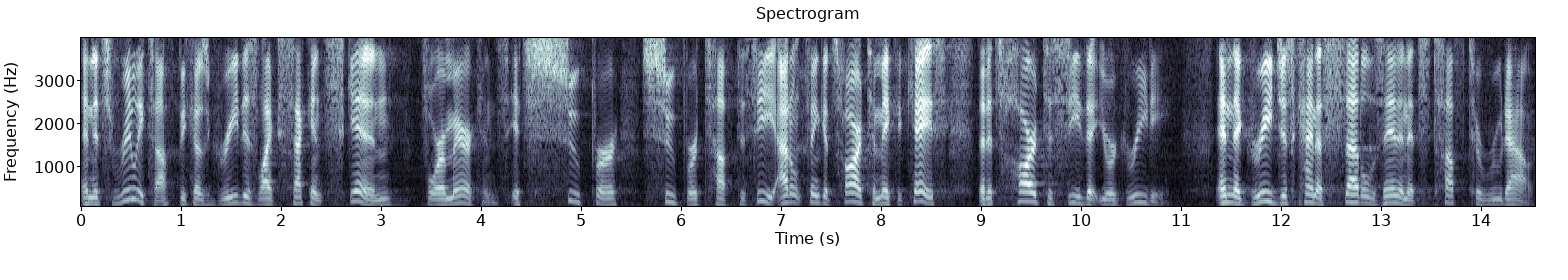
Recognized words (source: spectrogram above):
And it's really tough because greed is like second skin for Americans. It's super, super tough to see. I don't think it's hard to make a case that it's hard to see that you're greedy and that greed just kind of settles in and it's tough to root out.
